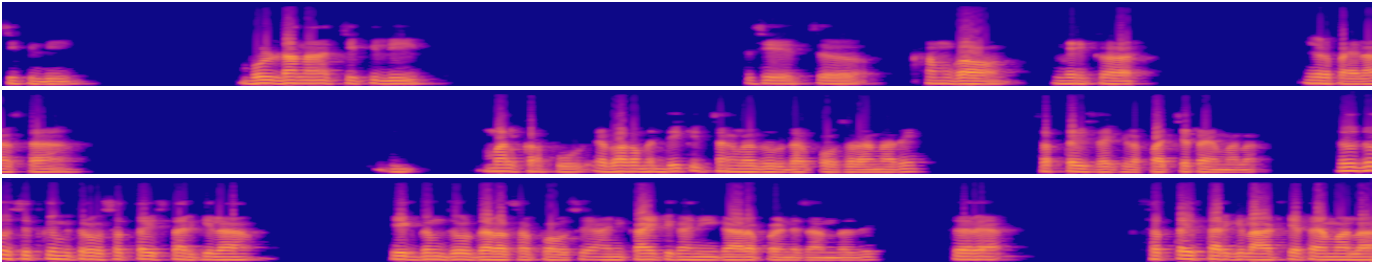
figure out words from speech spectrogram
चिखली बुलढाणा चिखली तसेच खामगाव मेकर इकडे पाहिला असता मालकापूर. या भागामध्ये देखील चांगला जोरदार पाऊस राहणार आहे. सत्तावीस तारखेला पाचच्या टायमाला जवळजवळ शेतकरी मित्र सत्तावीस तारखेला एकदम जोरदार असा पाऊस आहे आणि काही ठिकाणी गारा पडण्याचा अंदाज आहे. तर सत्तावीस तारखेला आठच्या टायमाला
